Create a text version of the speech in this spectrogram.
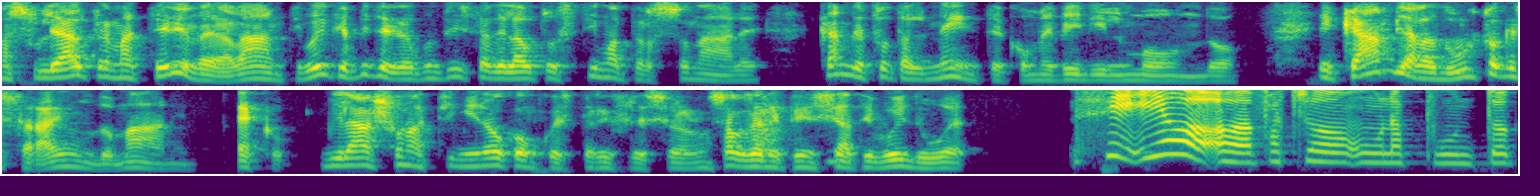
ma sulle altre materie vai avanti. Voi capite che dal punto di vista dell'autostima personale cambia totalmente come vedi il mondo e cambia l'adulto che sarai un domani. Ecco, vi lascio un attimino con questa riflessione, non so cosa ne pensiate voi due. Sì, io uh, faccio un appunto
